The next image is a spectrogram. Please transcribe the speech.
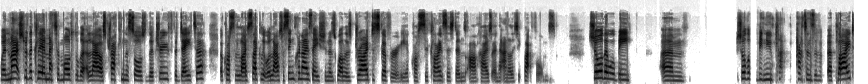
When matched with a clear meta model that allows tracking the source of the truth for data across the lifecycle, it will allow for synchronization as well as drive discovery across the client systems, archives, and analytic platforms. Sure, there will be um, sure there'll be new patterns applied,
